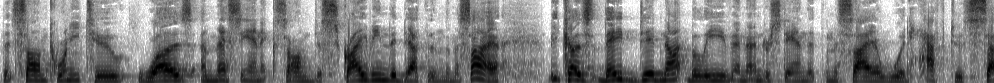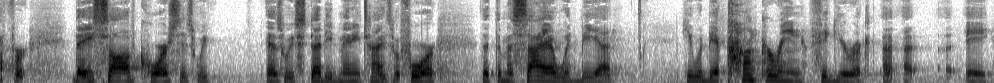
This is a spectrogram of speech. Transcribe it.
that Psalm 22 was a messianic psalm describing the death of the Messiah because they did not believe and understand that the Messiah would have to suffer. They saw, of course, as we've, as we've studied many times before, that the Messiah would be a, he would be a conquering figure, a, a, a,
